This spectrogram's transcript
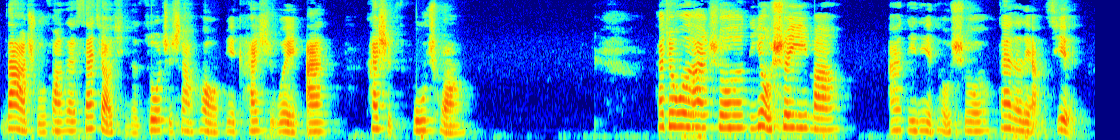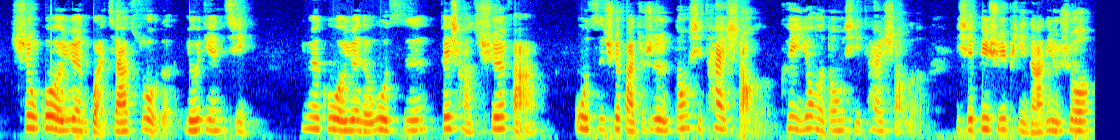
蜡烛放在三角形的桌子上后，便开始为安开始铺床。他就问安说：“你有睡衣吗？”安点点头说：“带了两件，是孤儿院管家做的，有一点紧，因为孤儿院的物资非常缺乏。物资缺乏就是东西太少了，可以用的东西太少了。”一些必需品啊，例如说，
